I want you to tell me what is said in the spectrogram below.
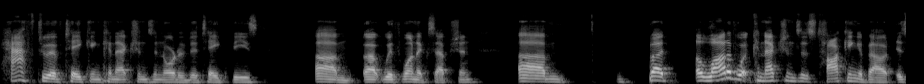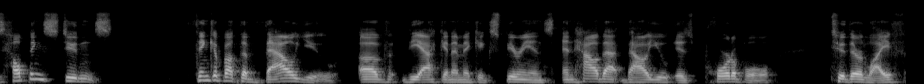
have to have taken connections in order to take these, um, uh, with one exception. Um, but a lot of what Connections is talking about is helping students think about the value of the academic experience and how that value is portable to their life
